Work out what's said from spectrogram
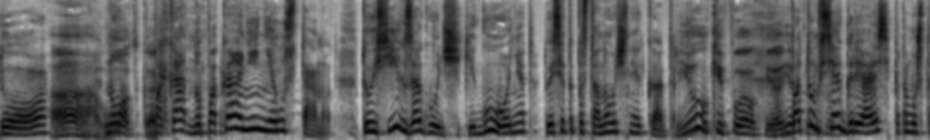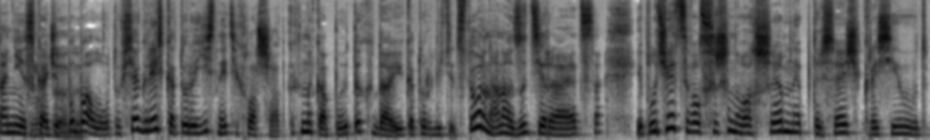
Да. А, но, вот как. Пока, но пока они не устанут. То есть их загонщики гонят, то есть это постановочные кадры. Елки-палки. а Потом тоже- вся грязь, потому что они скачут да, по да. болоту, вся грязь, которая есть на этих лошадках, на копытах, да, и которая летит в сторону, она затирается. И получается совершенно волшебные, потрясающе красивые вот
